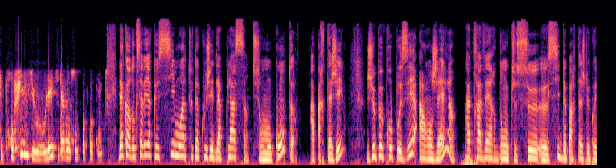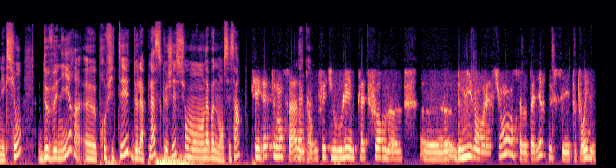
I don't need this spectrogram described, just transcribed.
de profils, si vous voulez, qu'il a dans son propre compte. D'accord, donc ça veut dire que si moi tout à coup j'ai de la place sur mon compte à partager, je peux proposer à Angèle, à travers donc ce euh, site de partage de connexion, de venir euh, profiter de la place que j'ai sur mon abonnement, c'est ça? C'est exactement ça. Donc ça vous fait, si vous voulez, une plateforme euh, euh, de mise en relation. Ça ne veut pas dire que c'est autorisé.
